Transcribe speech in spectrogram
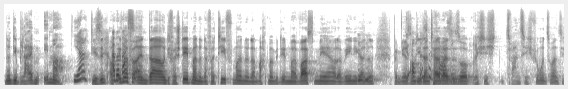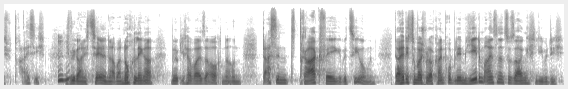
ne, die bleiben immer. Ja, Die sind auch aber immer für einen da und die versteht man und da vertieft man und dann macht man mit denen mal was, mehr oder weniger. Ne? Bei mir Mhm. Auch sind die dann sind teilweise Phasen. so richtig 20, 25, 30. Mhm. Ich will gar nicht zählen, aber noch länger möglicherweise auch. Ne? Und das sind tragfähige Beziehungen. Da hätte ich zum Beispiel auch kein Problem, jedem Einzelnen zu sagen, ich liebe dich.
